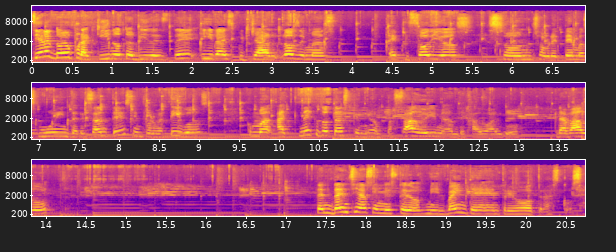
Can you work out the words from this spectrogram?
Si eres nuevo por aquí, no te olvides de ir a escuchar los demás episodios. Son sobre temas muy interesantes, informativos, como anécdotas que me han pasado y me han dejado algo grabado. Tendencias en este 2020, entre otras cosas.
